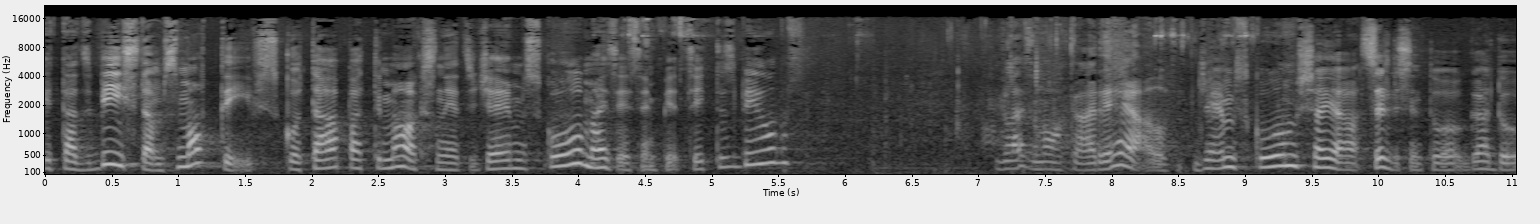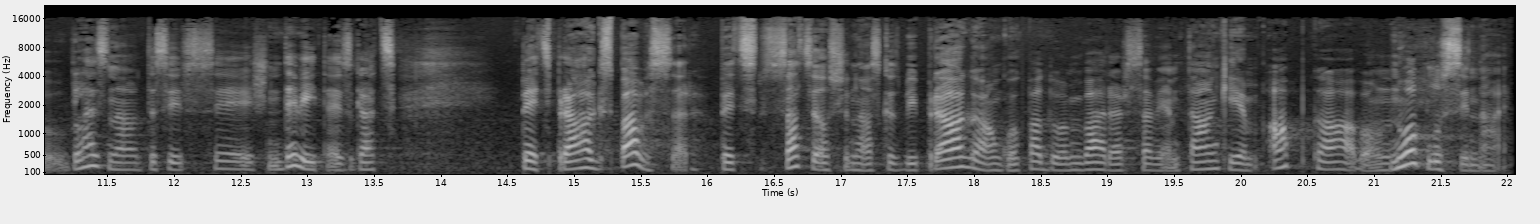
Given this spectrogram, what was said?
ir tāds bīstams motīvs, ko tā pati mākslinieca Džēma Skūma aiziesim pie citas bildes. Glezno kā reāli. Džems Kulms šajā 60. gadu gleznā, tas ir 69. gads pēc Prāgas pavasara, pēc sacelšanās, kas bija Prāgā un ko padomu vara ar saviem tankiem apkāva un noklusināja,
